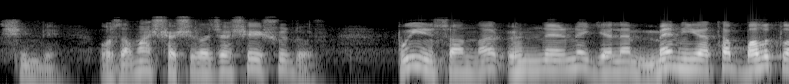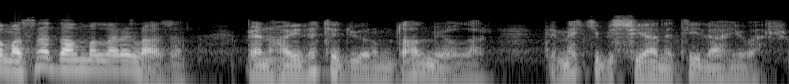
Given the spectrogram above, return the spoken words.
Şimdi o zaman şaşılacak şey şudur. Bu insanlar önlerine gelen meniyata balıklamasına dalmaları lazım. Ben hayret ediyorum dalmıyorlar. Demek ki bir siyaneti ilahi var.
